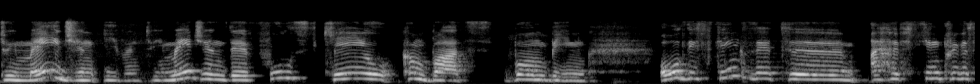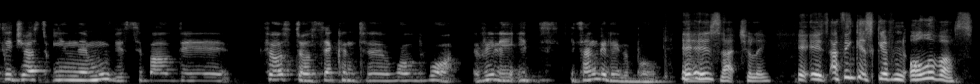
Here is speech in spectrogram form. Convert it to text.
to imagine, even to imagine the full scale combats, bombing, all these things that uh, I have seen previously just in movies about the first or second uh, world war. Really it's it's unbelievable. It is actually. It is. I think it's given all of us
